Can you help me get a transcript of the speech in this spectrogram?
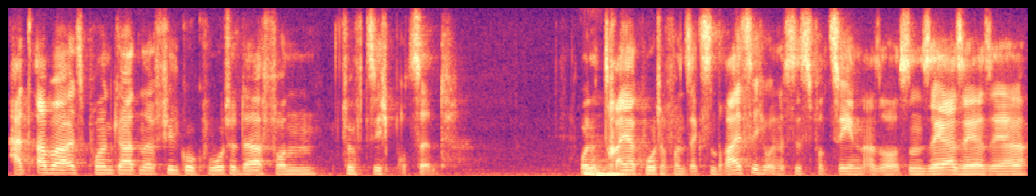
Hat aber als Point Guard eine Field Goal Quote da von 50 Prozent. Und eine mhm. Dreierquote von 36 und es ist von 10. Also es ist ein sehr, sehr, sehr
